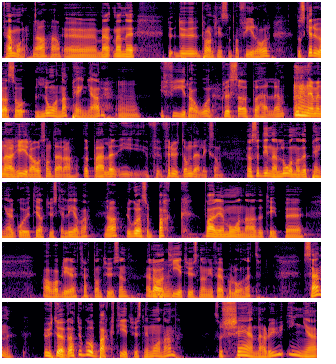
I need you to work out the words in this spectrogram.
fem år. Ja, ja. Eh, Men, men eh, du, du tar någonting som tar fyra år. Då ska du alltså låna pengar Mm. i fyra år. Plussa uppehälle. jag menar hyra och sånt där. Uppehälle i, för, förutom det liksom. Alltså dina lånade pengar går ju till att du ska leva. Ja. Du går alltså back varje månad typ, eh, ja vad blir det, 13 000? Eller Mm. 10 000 ungefär på lånet. Sen, utöver att du går back 10 000 i månaden, så tjänar du ju inga,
